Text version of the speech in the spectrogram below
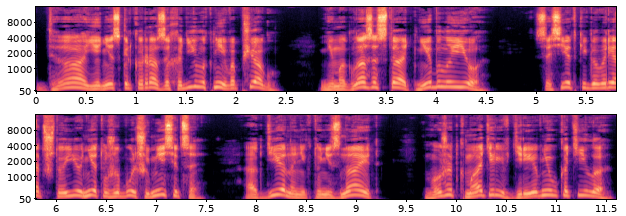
Да, я несколько раз заходила к ней в общагу. Не могла застать, не было ее. Соседки говорят, что ее нет уже больше месяца. А где она, никто не знает. Может, к матери в деревню укатила.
